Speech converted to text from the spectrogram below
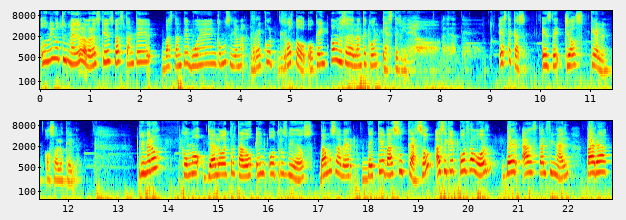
un minuto y medio, la verdad es que es bastante, bastante buen, ¿cómo se llama? Récord roto, ¿ok? Vámonos adelante con este video. Adelante. Este caso es de Just Kellen o solo Kellen. Primero, como ya lo he tratado en otros videos, vamos a ver de qué va su caso. Así que por favor, ver hasta el final para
